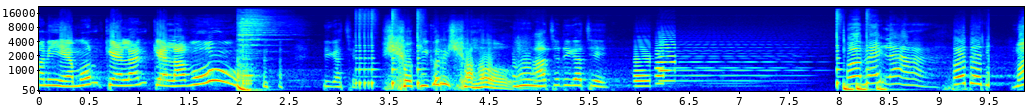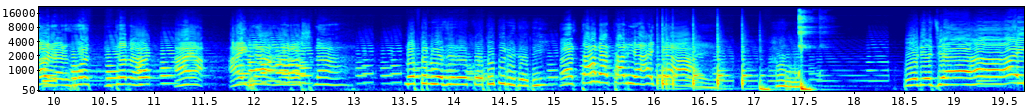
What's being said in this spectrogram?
মানে এমন কেলান কেলাবো। ঠিক আছে। সখী করে সহ আচ্ছা ঠিক আছে। ও বেলা ও দাদি মারার হত আয় আইলা আরস না। নতুন বাজারের কত দূরে দাদি? তাড়াতাড়ি আয় যায় ওরে যাই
